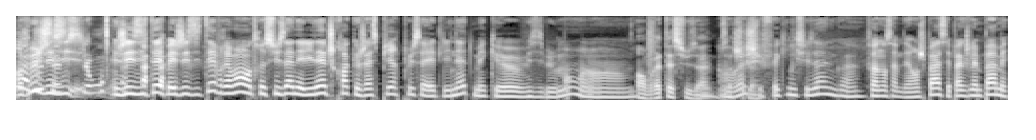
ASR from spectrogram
En plus, j'hésitais, mais j'hésitais vraiment entre Suzanne et Linette. Je crois que j'aspire plus à être Linette, mais que visiblement, euh, En vrai, t'es Suzanne. en vrai, je suis fucking Suzanne, quoi. Enfin non, ça me dérange pas. C'est pas que je l'aime pas, mais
